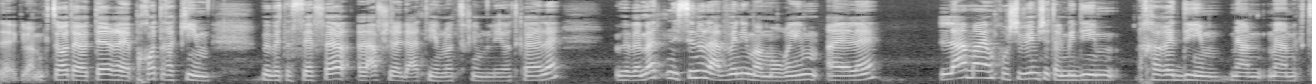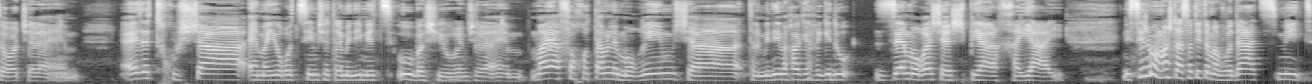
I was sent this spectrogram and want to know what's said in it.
זה כאילו המקצועות היותר, פחות רכים בבית הספר, על אף שלדעתי הם לא צריכים להיות כאלה. ובאמת ניסינו להבין עם המורים האלה למה הם חושבים שתלמידים חרדים מה, מהמקצועות שלהם? איזה תחושה הם היו רוצים שהתלמידים יצאו בשיעורים שלהם? מה יהפוך אותם למורים שהתלמידים אחר כך יגידו זה מורה שהשפיע על חיי? ניסינו ממש לעשות איתם עבודה עצמית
